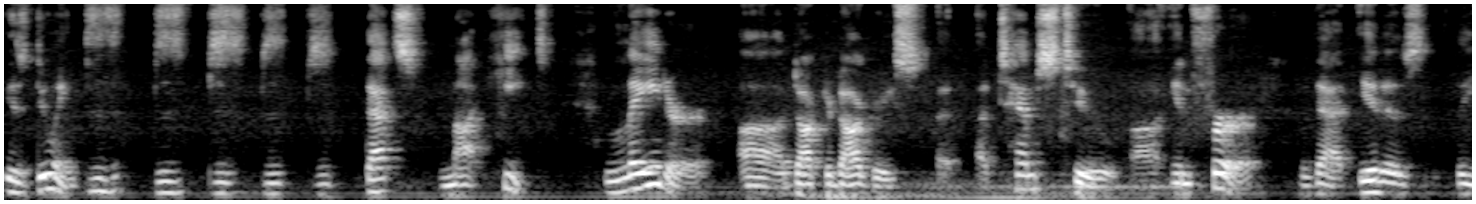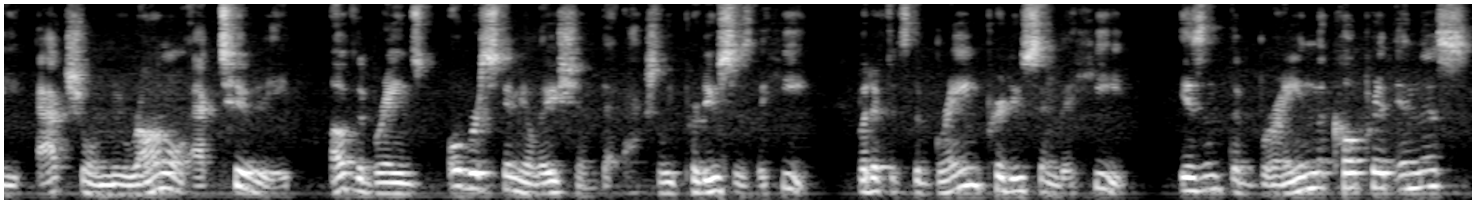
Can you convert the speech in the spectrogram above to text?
is doing. Bzz, bzz, bzz, That's not heat. Later, uh, Dr. Dogris uh, attempts to uh, infer that it is the actual neuronal activity of the brain's overstimulation that actually produces the heat. But if it's the brain producing the heat, isn't the brain the culprit in this?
